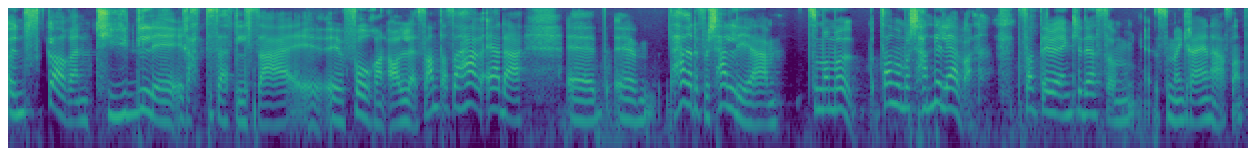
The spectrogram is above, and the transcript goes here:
ønsker en tydelig rettesettelse eh, foran alle. Sant? Altså her er det, eh, her er det forskjellige så man må, sant, man må kjenne eleven. Sant? Det er jo egentlig det som, som er greien her. Sant?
